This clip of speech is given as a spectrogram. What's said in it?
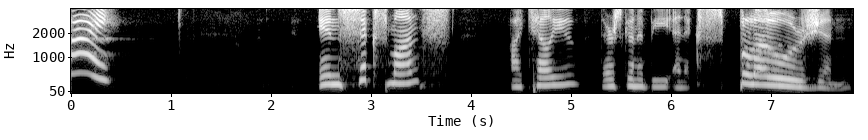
Hi. In six months, I tell you, there's going to be an explosion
